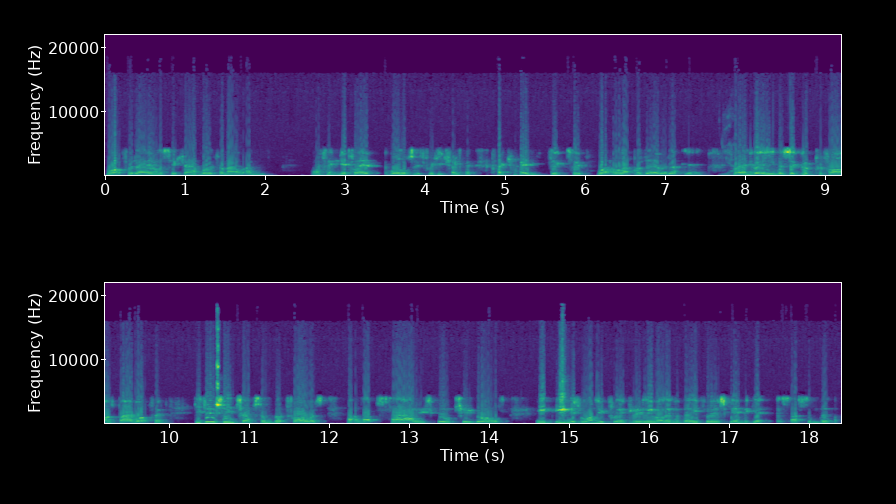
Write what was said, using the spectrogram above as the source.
Watford, I honestly can't work them out. And I think they play the Wolves this weekend. I can't think to what will happen there with that game. Yeah. But anyway, it was a good performance by Watford. Did you seem to have some good forwards? That, that star who scored two goals, he, he was one who played really well in the very first game against Aston Villa.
